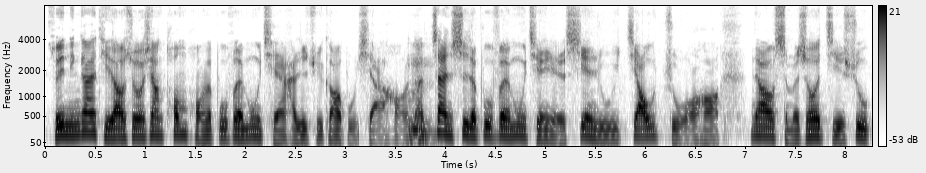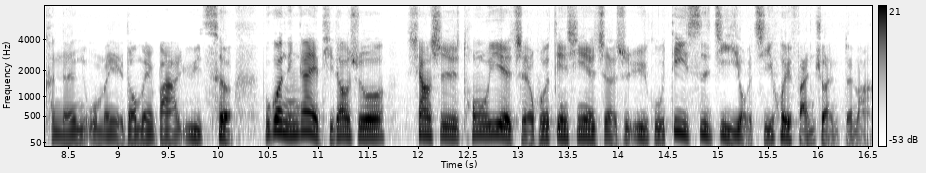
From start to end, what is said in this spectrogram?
所以您刚才提到说，像通膨的部分，目前还是居高不下哈。那战事的部分，目前也陷入焦灼哈。那要什么时候结束，可能我们也都没有办法预测。不过您刚才也提到说，像是通路业者或电信业者是预估第四季有机会反转，对吗？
